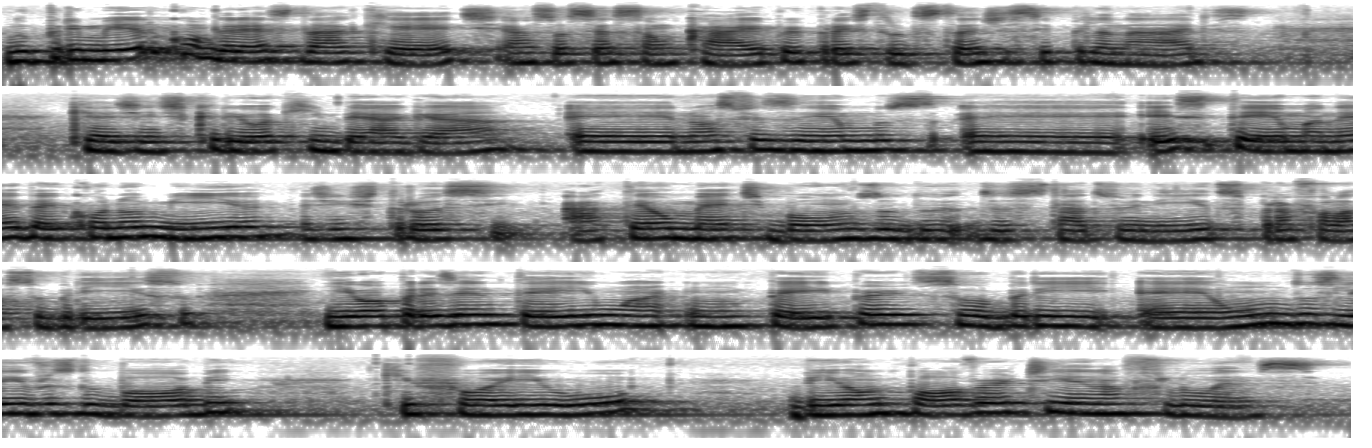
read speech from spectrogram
no primeiro congresso da AQET, a Associação Kuiper para Estudos Transdisciplinares, que a gente criou aqui em BH, é, nós fizemos é, esse tema né, da economia. A gente trouxe até o Matt Bones do, dos Estados Unidos para falar sobre isso. E eu apresentei um, um paper sobre é, um dos livros do Bob, que foi o Beyond Poverty and Affluence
